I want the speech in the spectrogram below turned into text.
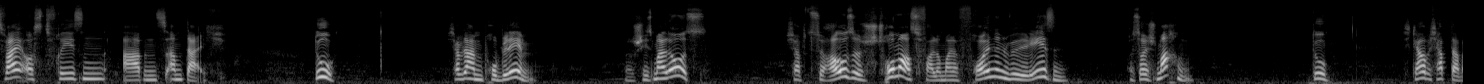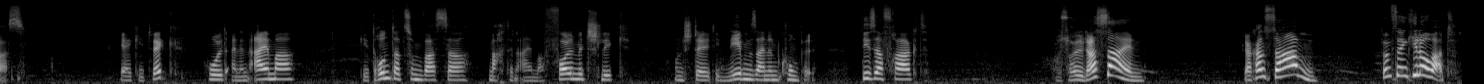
Zwei Ostfriesen abends am Deich. Du, ich habe da ein Problem. Na, schieß mal los. Ich habe zu Hause Stromausfall und meine Freundin will lesen. Was soll ich machen? Du, ich glaube, ich habe da was. Er geht weg, holt einen Eimer, geht runter zum Wasser, macht den Eimer voll mit Schlick und stellt ihn neben seinen Kumpel. Dieser fragt, was soll das sein? Ja, kannst du haben. 15 Kilowatt.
